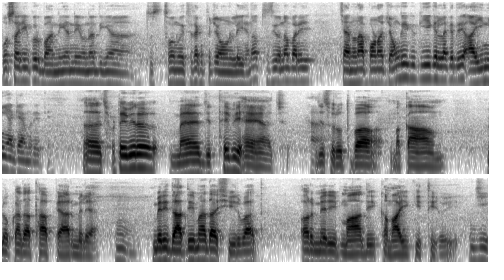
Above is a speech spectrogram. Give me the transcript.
ਬਹੁਤ ਸਾਰੀਆਂ ਕੁਰਬਾਨੀਆਂ ਨੇ ਉਹਨਾਂ ਦੀਆਂ ਤੁਸੀਂ ਤੁਹਾਨੂੰ ਇੱਥੇ ਤੱਕ ਪਹੁੰਚਾਉਣ ਲਈ ਹਨਾ? ਤੁਸੀਂ ਉਹਨਾਂ ਬਾਰੇ ਚਾਨਣਾ ਪਾਉਣਾ ਚਾਹੋਗੇ? ਕਿਉਂਕਿ ਇਹ ਗੱਲਾਂ ਕਦੇ ਆਈ ਨਹੀਂ ਆ ਕੈਮਰੇ ਤੇ। ਛੋਟੇ ਵੀਰ ਮੈਂ ਜਿੱਥੇ ਵੀ ਹੈ ਅੱਜ ਜਿਸ ਰੁਤਬਾ ਮਕਾਮ ਲੋਕਾਂ ਦਾ ਥਾ ਪਿਆਰ ਮਿਲਿਆ ਮੇਰੀ ਦਾਦੀ ਮਾਂ ਦਾ ਆਸ਼ੀਰਵਾਦ ਔਰ ਮੇਰੀ ਮਾਂ ਦੀ ਕਮਾਈ ਕੀਤੀ ਹੋਈ। ਜੀ।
